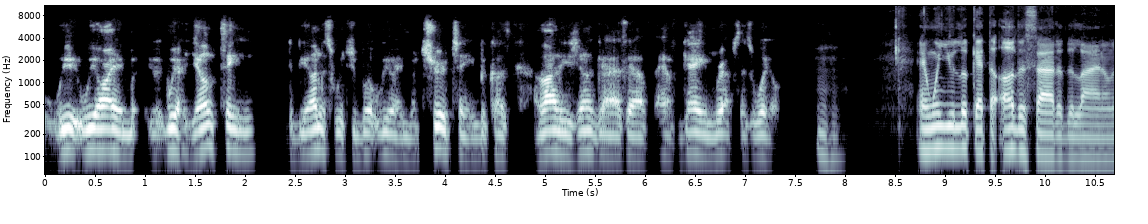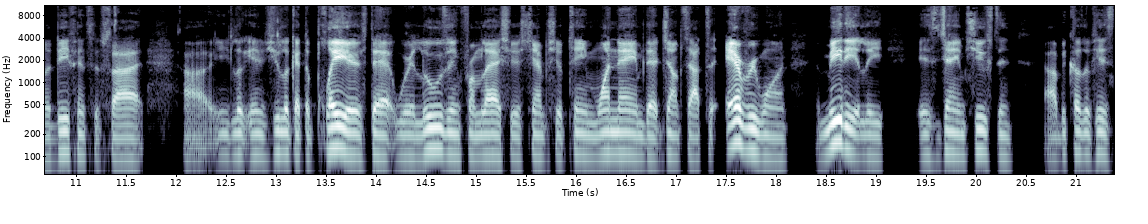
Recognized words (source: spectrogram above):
we we are a we're a young team to be honest with you, but we are a mature team because a lot of these young guys have have game reps as well. Mm-hmm. And when you look at the other side of the line on the defensive side, uh, you look as you look at the players that we're losing from last year's championship team. One name that jumps out to everyone immediately is James Houston uh, because of his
